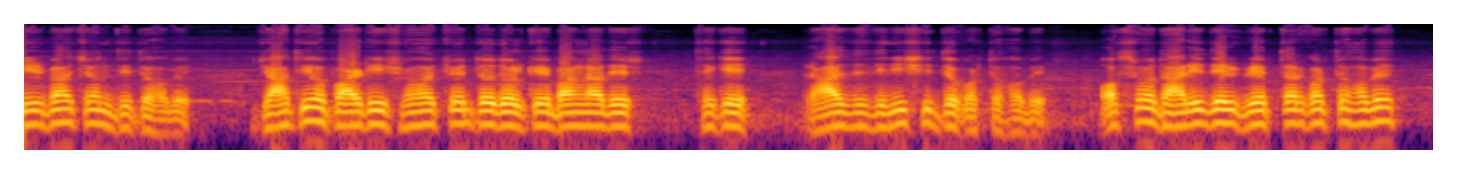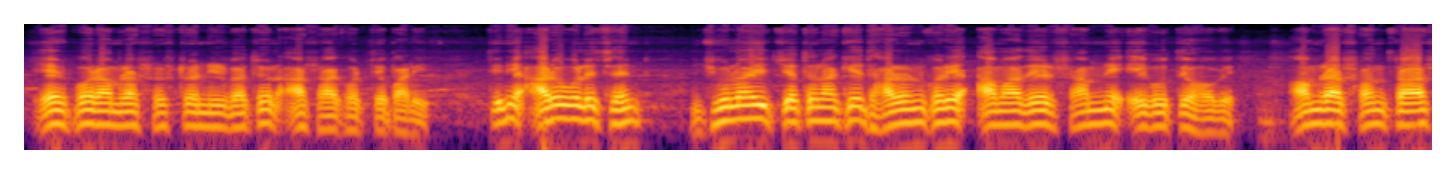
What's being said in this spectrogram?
নির্বাচন দিতে হবে। জাতীয় পার্টি সহ চোদ্দ দলকে বাংলাদেশ থেকে রাজনীতি নিষিদ্ধ করতে হবে। অস্ত্রধারীদের গ্রেপ্তার করতে হবে। এরপর আমরা সুষ্ঠু নির্বাচন আশা করতে পারি। তিনি আরও বলেছেন, জুলাই চেতনাকে ধারণ করে আমাদের সামনে এগোতে হবে। আমরা সন্ত্রাস,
